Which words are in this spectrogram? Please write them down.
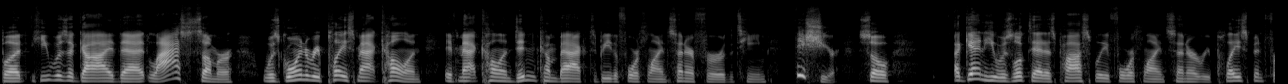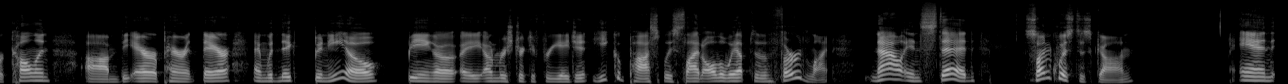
but he was a guy that last summer was going to replace Matt Cullen if Matt Cullen didn't come back to be the fourth line center for the team this year. So again, he was looked at as possibly a fourth line center replacement for Cullen, um, the heir apparent there. And with Nick Bonino being a, a, unrestricted free agent, he could possibly slide all the way up to the third line. Now, instead, Sundqvist is gone, and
